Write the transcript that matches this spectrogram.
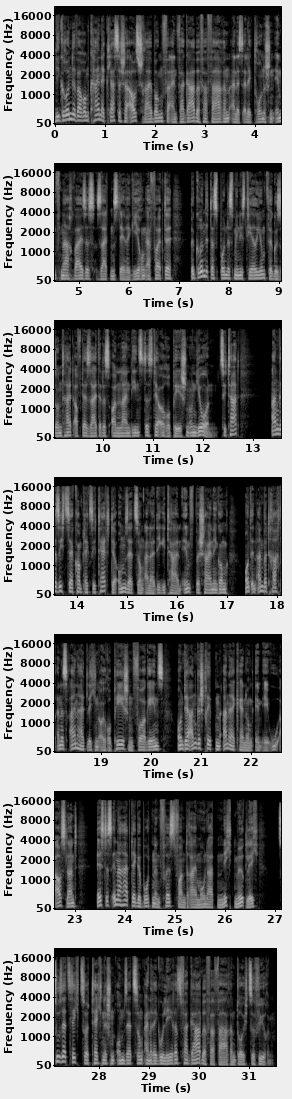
Die Gründe, warum keine klassische Ausschreibung für ein Vergabeverfahren eines elektronischen Impfnachweises seitens der Regierung erfolgte, begründet das Bundesministerium für Gesundheit auf der Seite des Online-Dienstes der Europäischen Union: „ Zitat, Angesichts der Komplexität der Umsetzung einer digitalen Impfbescheinigung und in Anbetracht eines einheitlichen europäischen Vorgehens und der angestrebten Anerkennung im EU-Ausland ist es innerhalb der gebotenen Frist von drei Monaten nicht möglich, zusätzlich zur technischen Umsetzung ein reguläres Vergabeverfahren durchzuführen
